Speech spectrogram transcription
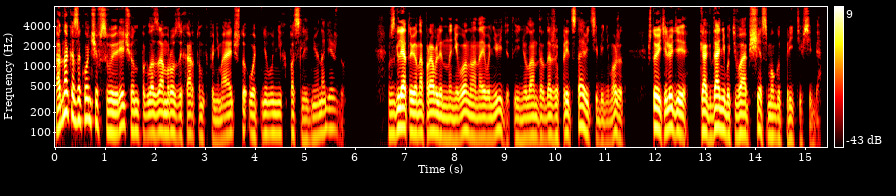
Однако, закончив свою речь, он по глазам Розы Хартунг понимает, что отнял у них последнюю надежду. Взгляд ее направлен на него, но она его не видит, и Нюландер даже представить себе не может, что эти люди когда-нибудь вообще смогут прийти в себя. —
